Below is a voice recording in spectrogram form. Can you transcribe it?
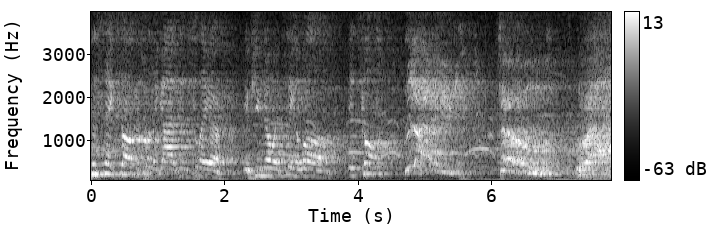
This next song is for the guys in Slayer. If you know it, sing along. It's called Laid to Rest.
